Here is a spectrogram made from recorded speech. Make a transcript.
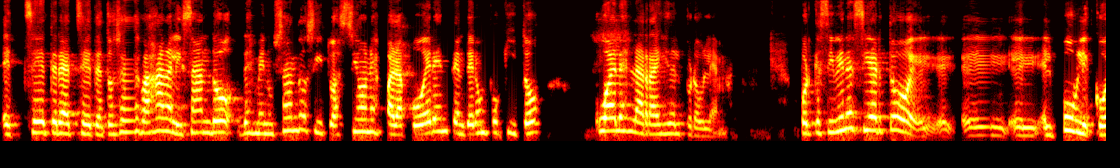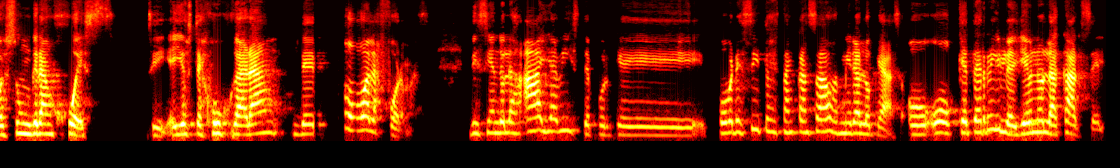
Etcétera, etcétera. Entonces vas analizando, desmenuzando situaciones para poder entender un poquito cuál es la raíz del problema. Porque si bien es cierto, el, el, público es un gran juez, ¿sí? ellos te juzgarán de todas las formas, diciéndoles, ah, ya viste, porque pobrecitos están cansados, mira lo que hace, o, oh, qué terrible, llévenlo a la cárcel,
